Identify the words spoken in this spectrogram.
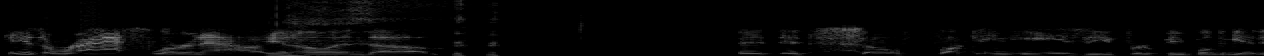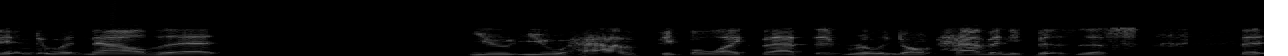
he's a wrestler now, you know, and um it, it's so fucking easy for people to get into it now that you you have people like that that really don't have any business that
